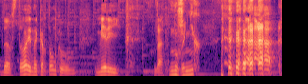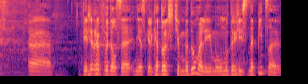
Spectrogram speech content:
Да, вставай на картонку, мерей. Да. Ну, жених. А, Перерыв выдался несколько дольше, чем мы думали, и мы умудрились напиться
